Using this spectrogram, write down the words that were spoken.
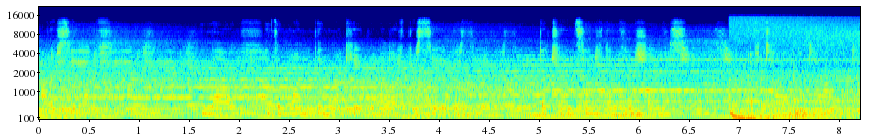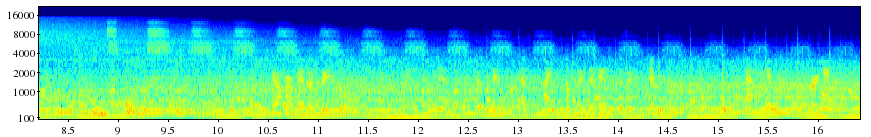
can perceive. Love is the one thing we're capable of perceiving that transcends dimensions of time and space. Government officials insist that this an isolated incident, packet, for.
